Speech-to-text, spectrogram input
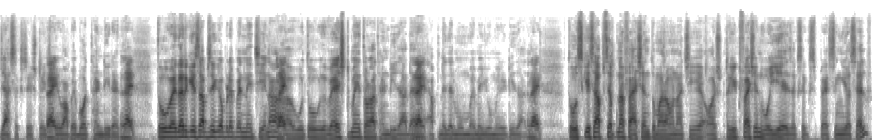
जा सकते स्टेज right. पे वहाँ पे बहुत ठंडी रहती है Right. तो वेदर के हिसाब से कपड़े पहनने चाहिए ना Right. वो तो वेस्ट में थोड़ा ठंडी ज़्यादा है अपने इधर मुंबई में ह्यूमिडिटी ज़्यादा है. तो उसके हिसाब से अपना फ़ैशन तुम्हारा होना चाहिए और स्ट्रीट फ़ैशन वही है as expressing your self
